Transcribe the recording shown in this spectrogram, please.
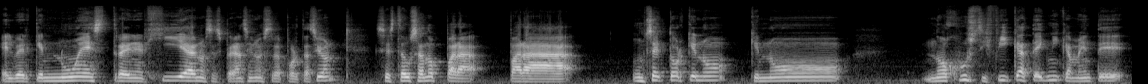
el ver que nuestra energía, nuestra esperanza y nuestra aportación se está usando para, para un sector que no, que no, no justifica técnicamente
